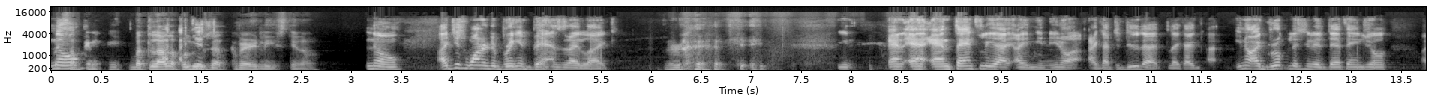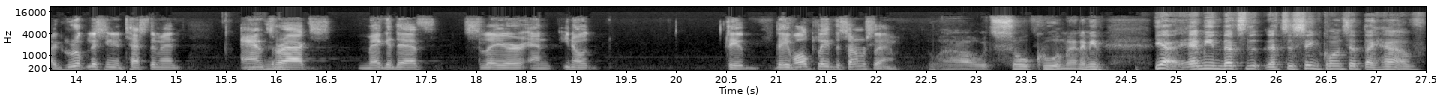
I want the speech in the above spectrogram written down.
but No. something but Lollapalooza at the very least, you know. No, I just wanted to bring in bands that I like. okay. And and, and thankfully I, I mean you know i got to do that like I, you know i grew up listening to death angel i grew up listening to testament mm-hmm. anthrax megadeth slayer and you know they they've all played the SummerSlam. Wow, it's so cool, man. I mean, yeah, I mean that's the that's the same concept I have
